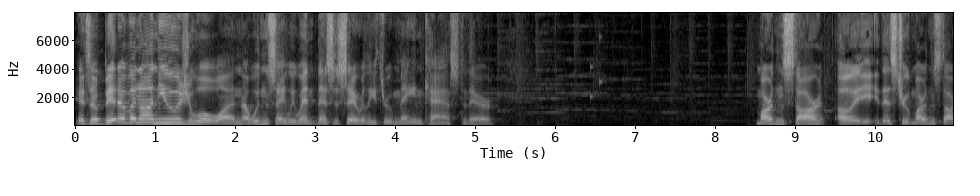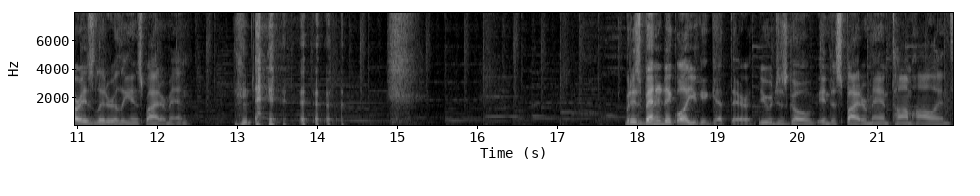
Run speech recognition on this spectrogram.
It's a bit of an unusual one. I wouldn't say we went necessarily through main cast there. Martin Starr? Oh, that's true. Martin Starr is literally in Spider Man. but is Benedict? Well, you could get there. You would just go into Spider Man, Tom Holland.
